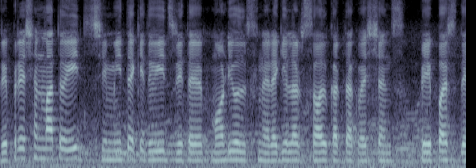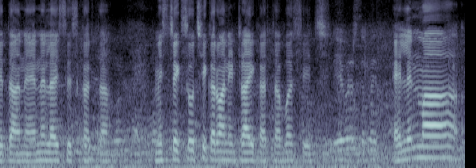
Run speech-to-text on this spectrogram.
પ્રિપરેશનમાં તો એ જ મીતે કીધું એ જ રીતે મોડ્યુલ્સ ને રેગ્યુલર સોલ્વ કરતા ક્વેશ્ચન્સ પેપર્સ દેતા અને એનાલાઇસિસ કરતા. મિસ્ટેક્સ ઓછી કરવાની ટ્રાય કરતા, બસ એ જ. એલએનમાં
